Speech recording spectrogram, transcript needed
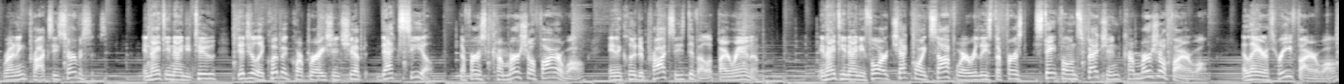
running proxy services. In 1992, Digital Equipment Corporation shipped DEC SEAL, the first commercial firewall, and included proxies developed by Ranum. In 1994, Checkpoint Software released the first stateful inspection commercial firewall, a layer 3 firewall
